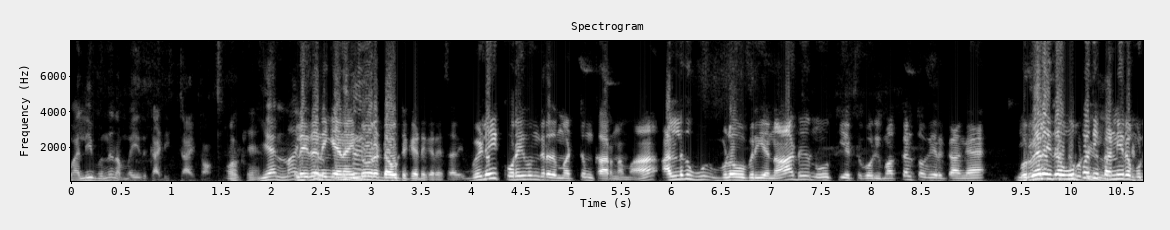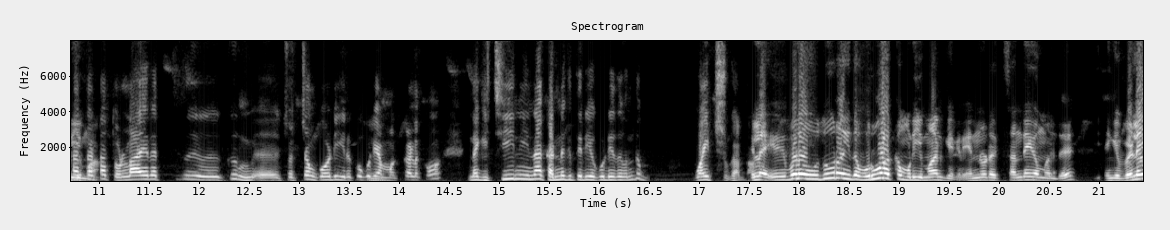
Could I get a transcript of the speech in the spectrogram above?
மலிவுன்னு நம்ம இதுக்கு அடிக்ட் ஆயிட்டோம். ஏன்னா இதை நீங்க நான் இன்னொரு டவுட் கேட்டுக்கிறேன் சார் விலை குறைவுங்கிறது மட்டும் காரணமா? அல்லது இவ்வளவு பெரிய நாடு நூத்தி எட்டு கோடி மக்கள் தொகை இருக்காங்க. ஒருவேளை இதை உற்பத்தி பண்ணிட முடியுமா? தொள்ளாயிரத்துக்கு சொச்சம் கோடி இருக்கக்கூடிய மக்களுக்கும் இன்னைக்கு சீனினா கண்ணுக்கு தெரியக்கூடியது வந்து ஒயிட் சுகர் தான் இல்ல இவ்வளவு தூரம் இதை உருவாக்க முடியுமான்னு கேக்குறேன் என்னோட சந்தேகம் வந்து நீங்க விலை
